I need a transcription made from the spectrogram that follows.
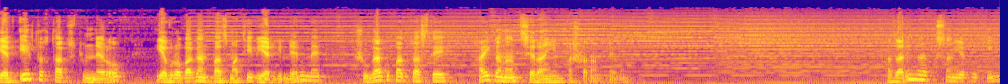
եւ իր թղթակցություններով եվրոպական բազմաթիվ երկրներում մեկ շուգա կպատրաստե հայ կանանց սերային աշխատանքներում 1922-ին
